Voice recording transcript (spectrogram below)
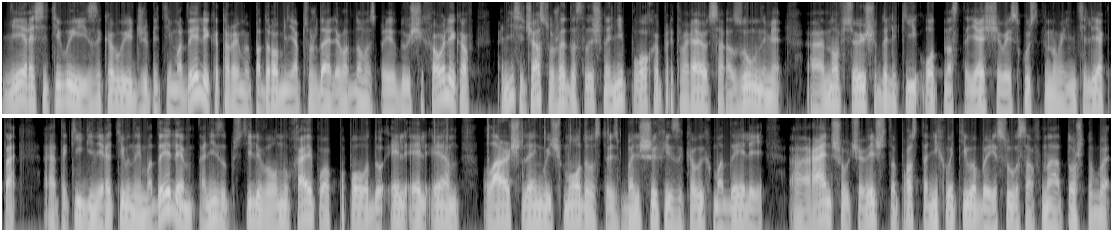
Нейросетевые языковые GPT-модели, которые мы подробнее обсуждали в одном из предыдущих роликов, они сейчас уже достаточно неплохо притворяются разумными, э, но все еще далеки от настоящего искусственного интеллекта. Э, такие генеративные модели, они запустили волну хайпа по поводу LLM, Large Language Models, то есть больших языковых моделей. Э, раньше у человечества просто не хватило бы ресурсов на то, чтобы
